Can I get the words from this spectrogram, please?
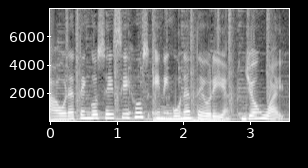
Ahora tengo seis hijos y ninguna teoría. John White.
